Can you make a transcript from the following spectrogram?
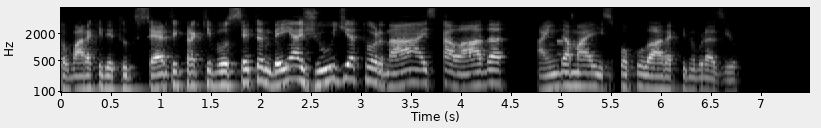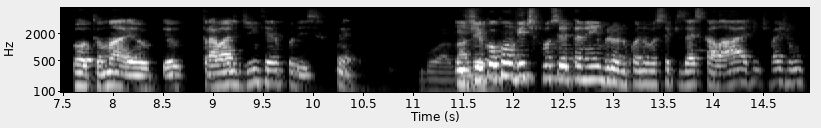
Tomara que dê tudo certo e para que você também ajude a tornar a escalada ainda mais popular aqui no Brasil. Pô, tomara, eu, eu trabalho o dia inteiro por isso. Boa, e fica o convite para você também, Bruno. Quando você quiser escalar, a gente vai junto.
